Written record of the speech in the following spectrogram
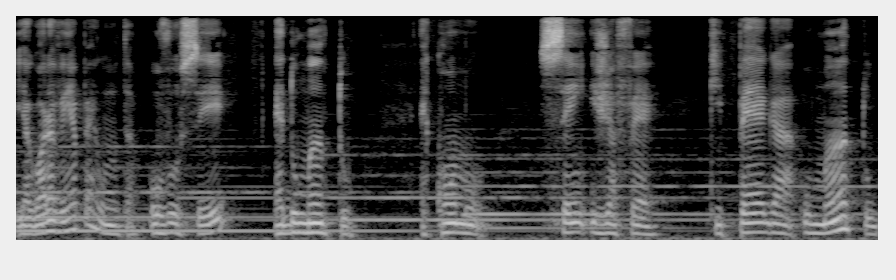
E agora vem a pergunta: ou você é do manto? É como Sem e Jafé, que pega o manto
